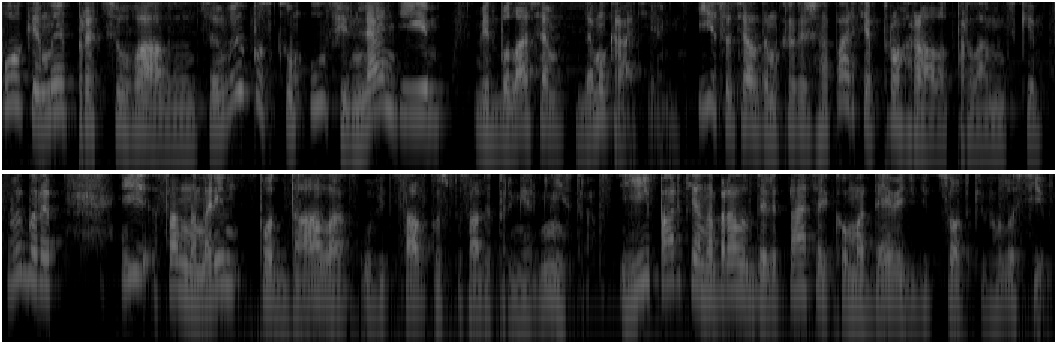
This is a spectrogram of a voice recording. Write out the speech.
Поки ми працювали над цим випуском, у Фінляндії відбулася демократія, і соціал-демократична партія програла парламентські вибори, і Санна Марін подала у відставку з посади прем'єр-міністра. Її партія набрала 19,9% голосів,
